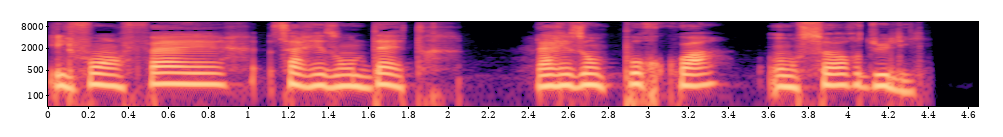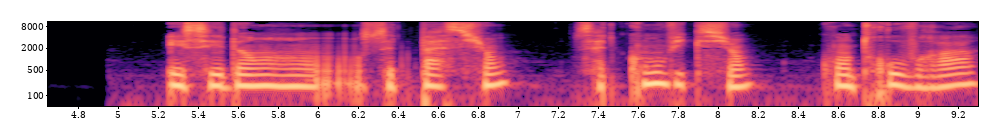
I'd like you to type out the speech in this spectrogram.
il faut en faire sa raison d'être, la raison pourquoi on sort du lit. Et c'est dans cette passion, cette conviction qu'on trouvera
